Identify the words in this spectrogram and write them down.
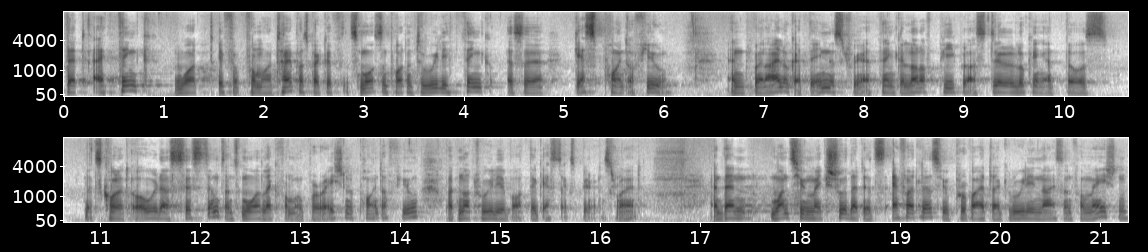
that I think what, if from a hotel perspective, it's most important to really think as a guest point of view. And when I look at the industry, I think a lot of people are still looking at those let's call it older systems, and it's more like from operational point of view, but not really about the guest experience, right? And then once you make sure that it's effortless, you provide like really nice information,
